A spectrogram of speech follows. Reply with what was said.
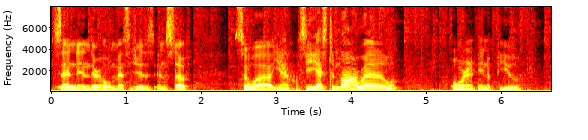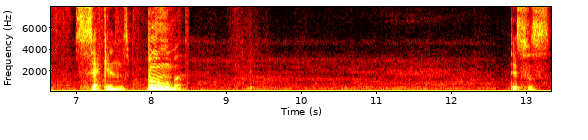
send in their whole messages and stuff. So uh, yeah, I'll see you guys tomorrow, or in, in a few seconds. Boom! This was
